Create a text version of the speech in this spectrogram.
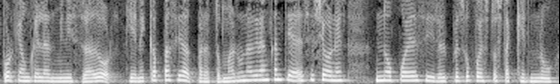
porque aunque el administrador tiene capacidad para tomar una gran cantidad de decisiones, no puede decidir el presupuesto hasta que no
